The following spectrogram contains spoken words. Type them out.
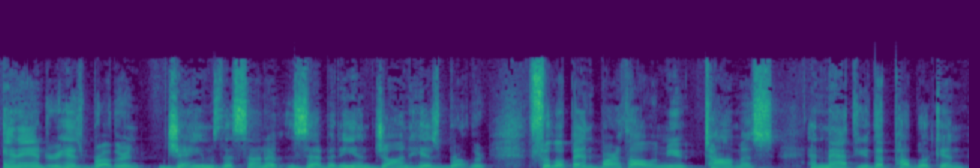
and Andrew his brother, and James the son of Zebedee, and John his brother, Philip and Bartholomew, Thomas, and Matthew the publican,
